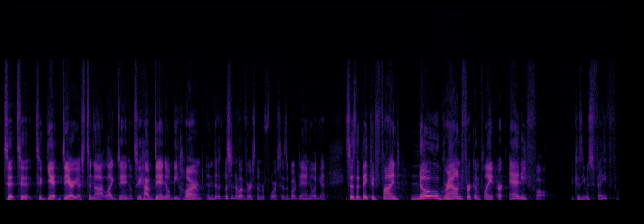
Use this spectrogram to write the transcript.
to, to, to get Darius to not like Daniel, to have Daniel be harmed. And listen to what verse number four says about Daniel again. It says that they could find no ground for complaint or any fault because he was faithful.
